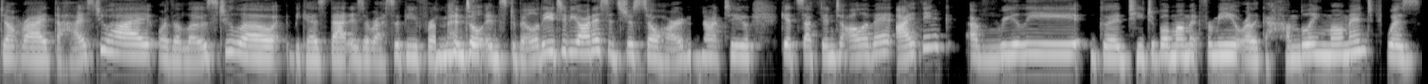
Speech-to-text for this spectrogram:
Don't ride the highs too high or the lows too low because that is a recipe for mental instability. To be honest, it's just so hard not to get sucked into all of it. I think a really good teachable moment for me or like a humbling moment was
